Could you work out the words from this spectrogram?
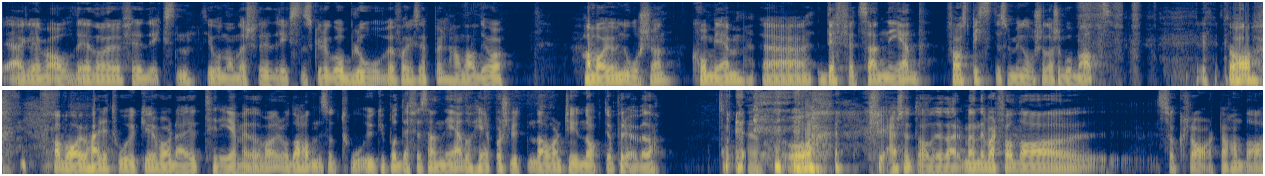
Jeg glemmer aldri når Fredriksen, Jon Anders Fredriksen skulle gå Blove, f.eks. Han hadde jo Han var jo i Nordsjøen, kom hjem, uh, deffet seg ned, for han spiste så mye Nordsjøen, det er så god mat. Så han, han var jo her i to uker, var der i tre med det var, og da hadde han liksom to uker på å deffe seg ned, og helt på slutten da var han tynn nok til å prøve, da. Og jeg skjønte aldri det der, men i hvert fall da så klarte han da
